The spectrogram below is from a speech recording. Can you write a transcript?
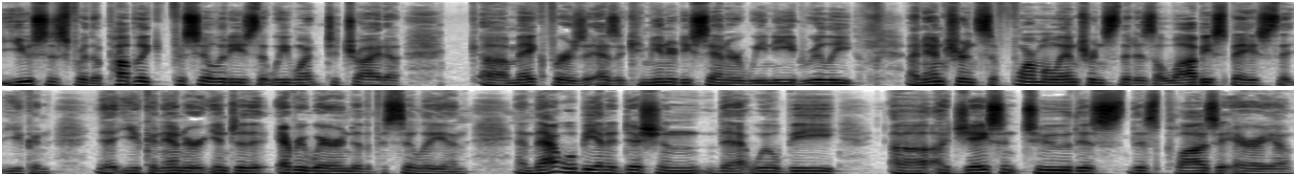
uses for the public facilities that we want to try to uh, make for as, as, a community center, we need really an entrance, a formal entrance that is a lobby space that you can that you can enter into the, everywhere into the facility, and and that will be an addition that will be uh, adjacent to this this plaza area,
